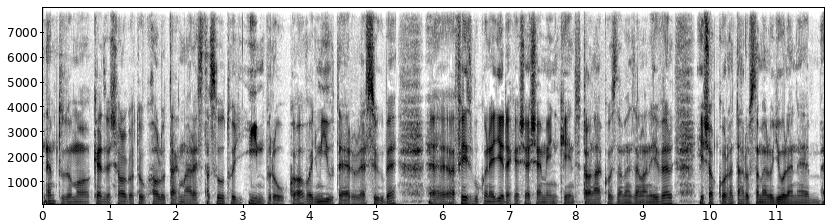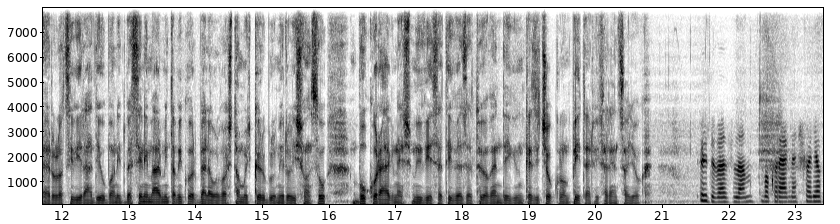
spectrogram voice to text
Nem tudom, a kedves hallgatók hallották már ezt a szót, hogy impróka, vagy mi jut erről eszükbe. A Facebookon egy érdekes eseményként találkoztam ezzel a névvel, és akkor határoztam el, hogy jó lenne erről a civil rádióban itt beszélni, már mint amikor beleolvastam, hogy körülbelül miről is van szó. Bokor Ágnes művészeti vezető a vendégünk, ez itt Csokolom Péter Ferenc vagyok. Üdvözlöm, Bokor Ágnes vagyok.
